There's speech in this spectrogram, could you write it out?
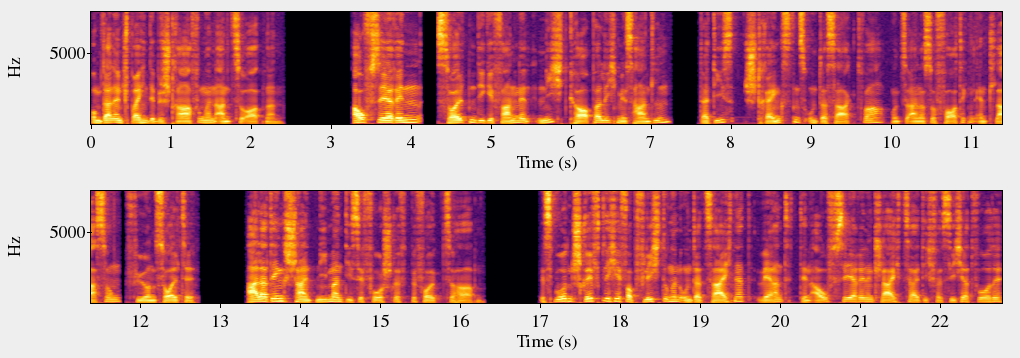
um dann entsprechende Bestrafungen anzuordnen. Aufseherinnen sollten die Gefangenen nicht körperlich misshandeln, da dies strengstens untersagt war und zu einer sofortigen Entlassung führen sollte. Allerdings scheint niemand diese Vorschrift befolgt zu haben. Es wurden schriftliche Verpflichtungen unterzeichnet, während den Aufseherinnen gleichzeitig versichert wurde,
